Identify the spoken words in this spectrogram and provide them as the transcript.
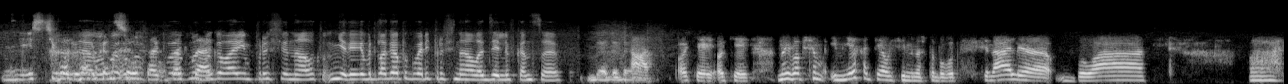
У меня есть теория да, мы, поговорим про финал. Нет, я предлагаю поговорить про финал отдельно в конце. Да-да-да. А, окей, окей. Ну и, в общем, и мне хотелось именно, чтобы вот в финале была а,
